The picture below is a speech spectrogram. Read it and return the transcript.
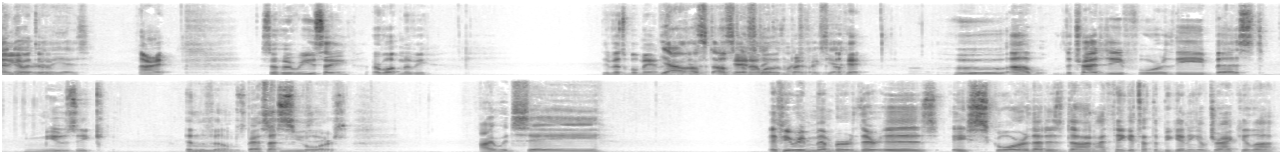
gotta no, give it it to really him. is. All right. So who were you saying, or what movie? The Invisible Man. Yeah, Is that what I'll-? I'll- okay, I'll and I stick went with with my choice, yeah. Okay. Who uh, the tragedy for the best music in the films, best music. scores. I would say If you remember, there is a score that is done. I think it's at the beginning of Dracula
